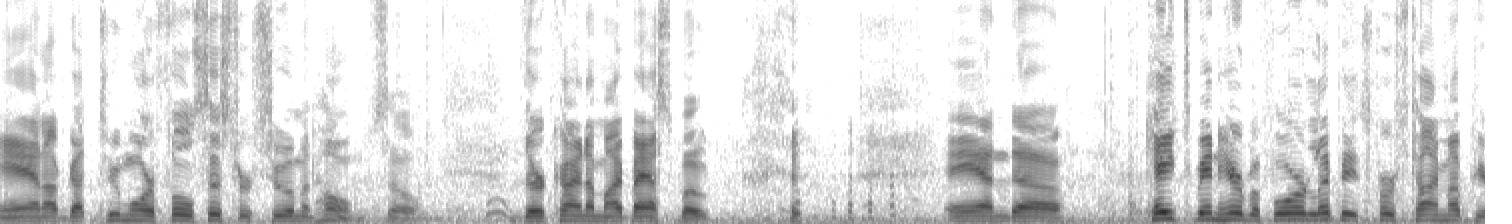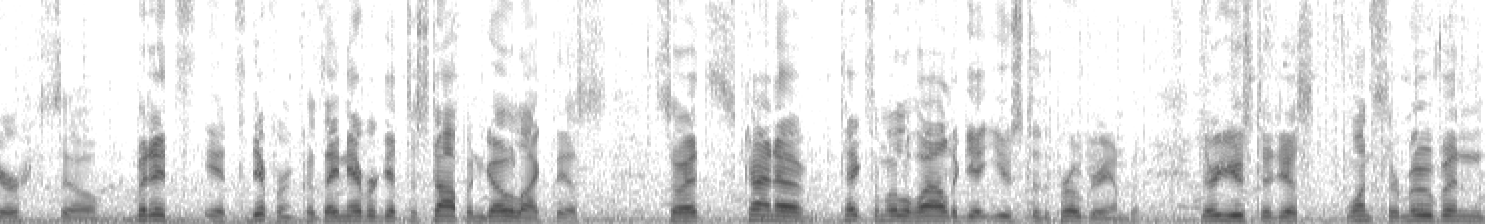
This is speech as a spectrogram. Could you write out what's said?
And I've got two more full sisters to them at home. So they're kind of my bass boat. and uh, Kate's been here before. Lippy's first time up here, so but it's it's different because they never get to stop and go like this. So it's kind of takes them a little while to get used to the program, but they're used to just once they're moving,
